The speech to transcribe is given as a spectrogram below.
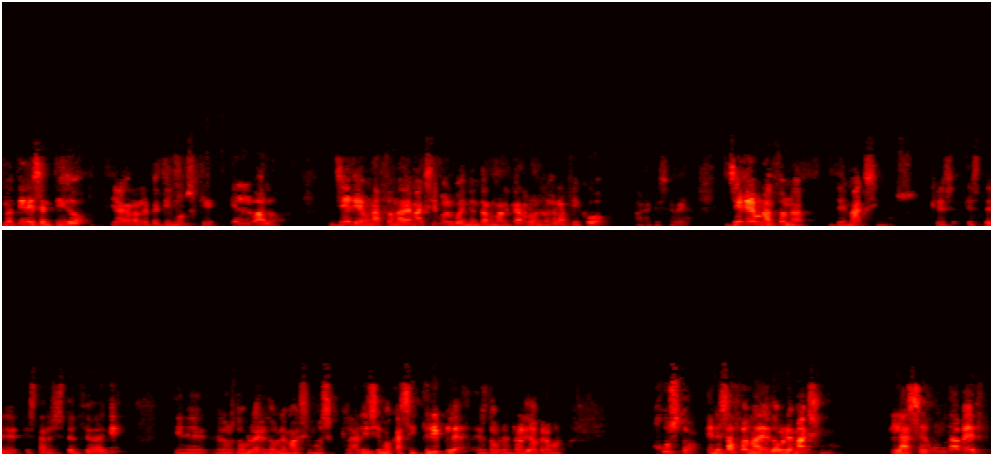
no tiene sentido, y ahora repetimos, que el valor llegue a una zona de máximos, voy a intentar marcarlo en el gráfico para que se vea, llegue a una zona de máximos, que es este, esta resistencia de aquí, tiene los doble, el doble máximo es clarísimo, casi triple, es doble en realidad, pero bueno, justo en esa zona de doble máximo, la segunda vez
